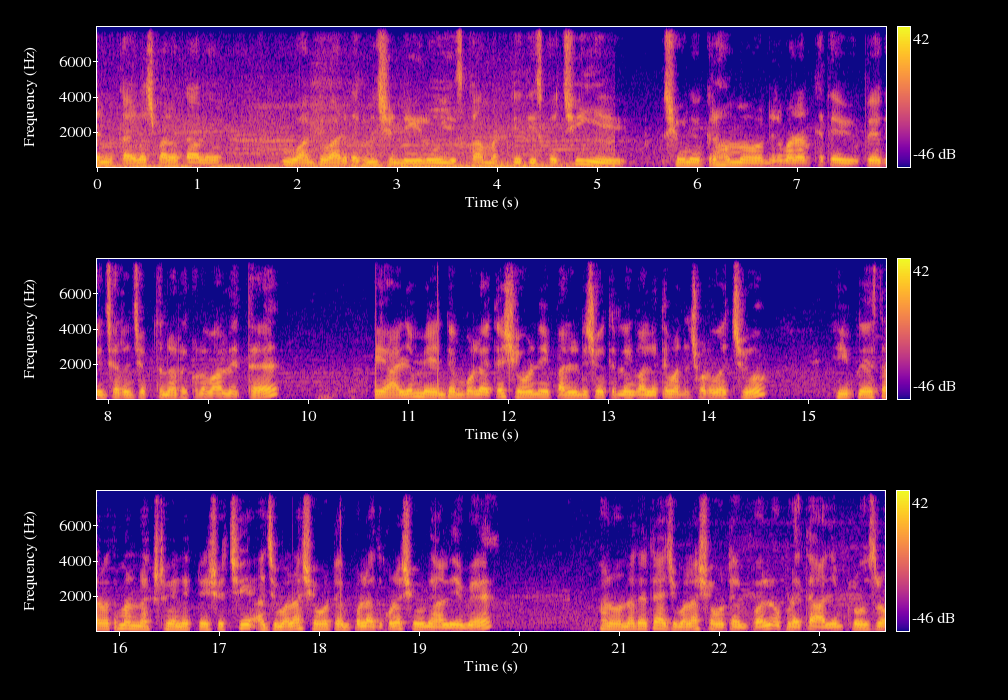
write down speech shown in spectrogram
అండ్ కైలాష్ పర్వతాలు వంటి వాటి దగ్గర నుంచి నీరు ఇసుక మట్టి తీసుకొచ్చి ఈ శివుని విగ్రహం నిర్మాణానికి అయితే ఉపయోగించారని చెప్తున్నారు ఇక్కడ వాళ్ళైతే. ఈ ఆలయం మెయిన్ టెంపుల్ అయితే శివుని పన్నెండు జ్యోతిర్లింగాలు అయితే మనం చూడవచ్చు. ఈ ప్లేస్ తర్వాత మనం నెక్స్ట్ వెళ్ళే ప్లేస్ వచ్చి అజిమల శివ టెంపుల్ అది కూడా శివుని ఆలయమే. మనం ఉన్నదైతే అజిమల శివ టెంపుల్. ఇప్పుడైతే ఆలయం క్లోజ్లో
